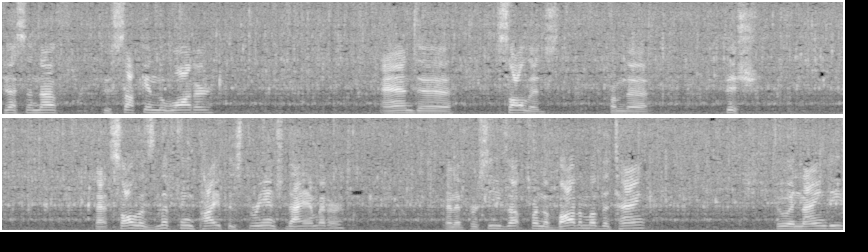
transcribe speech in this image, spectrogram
just enough to suck in the water and uh, solids from the fish. That solids lifting pipe is three inch diameter and it proceeds up from the bottom of the tank to a 90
